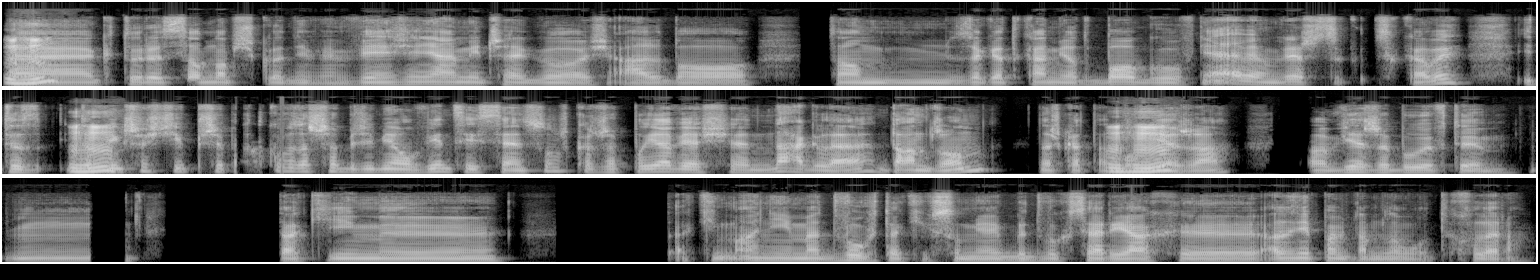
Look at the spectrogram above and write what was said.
mm -hmm. e, które są na przykład, nie wiem, więzieniami czegoś albo są zagadkami od bogów, nie wiem, wiesz, ciekawych. I to, i to w mhm. większości przypadków zawsze będzie miało więcej sensu, na przykład, że pojawia się nagle dungeon, na przykład albo mhm. wieża, a wieże były w tym, mm, takim y, takim anime, dwóch takich w sumie, jakby dwóch seriach, y, ale nie pamiętam znowu, cholera.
